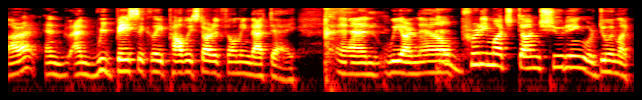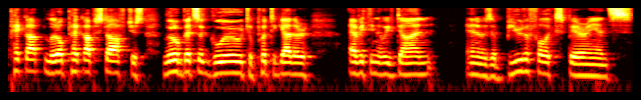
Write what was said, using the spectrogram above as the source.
"All right," and and we basically probably started filming that day, and we are now pretty much done shooting. We're doing like pickup, little pickup stuff, just little bits of glue to put together everything that we've done, and it was a beautiful experience.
